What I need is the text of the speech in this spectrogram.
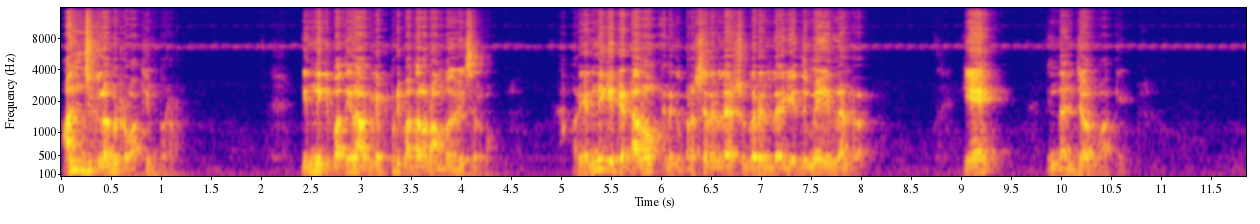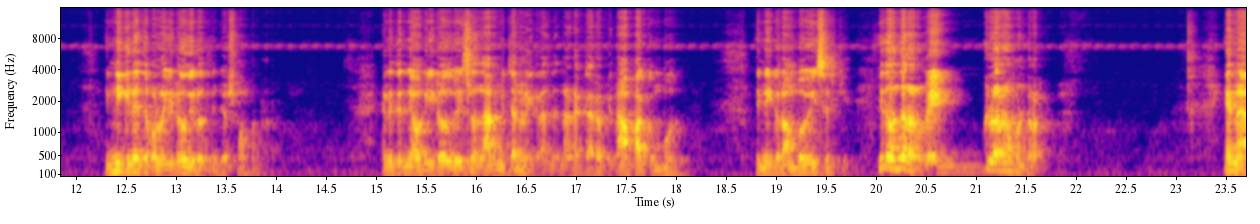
அஞ்சு கிலோமீட்டர் வாக்கிங் போகிறார் இன்றைக்கி பார்த்தீங்கன்னா அவருக்கு எப்படி பார்த்தாலும் ஒரு ஐம்பது வயசு இருக்கும். அவர் என்றைக்கு கேட்டாலும் எனக்கு ப்ரெஷர் இல்லை சுகர் இல்லை எதுவுமே இல்லைன்றார். ஏன்? இந்த அஞ்சு அவர் வாக்கிங் இன்றைக்கி நேற்று பண்ணல இருபது இருபத்தஞ்சி வருஷமாக பண்ணுறார் எனக்கு தெரிஞ்சு அவர் இருபது வயசில் ஆரம்பிச்சான்னு நினைக்கிறேன் அந்த நடக்க ஆரம்பி நான் பார்க்கும்போது இன்றைக்கி ஒரு ஐம்பது வயசு இருக்குது இதை வந்து ரெகுலராக பண்ணுறார் ஏன்னா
